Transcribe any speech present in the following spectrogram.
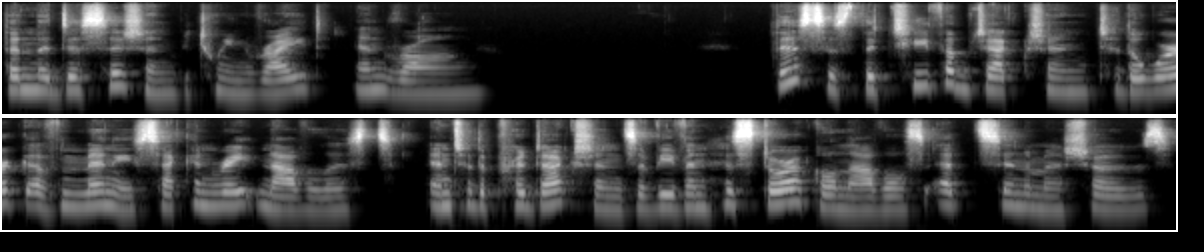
than the decision between right and wrong. This is the chief objection to the work of many second rate novelists and to the productions of even historical novels at cinema shows.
